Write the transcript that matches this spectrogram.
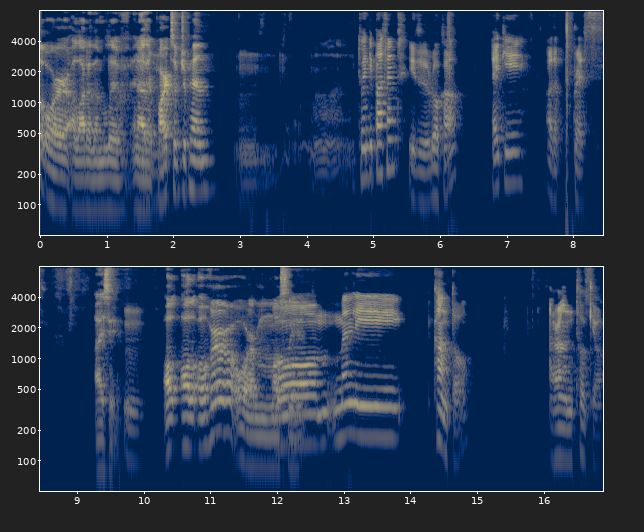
or a lot of them live in other Mm. parts of Japan. Twenty percent is local, eighty other place. I see. Mm. All all over, or mostly. Or mainly Kanto, around Tokyo.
